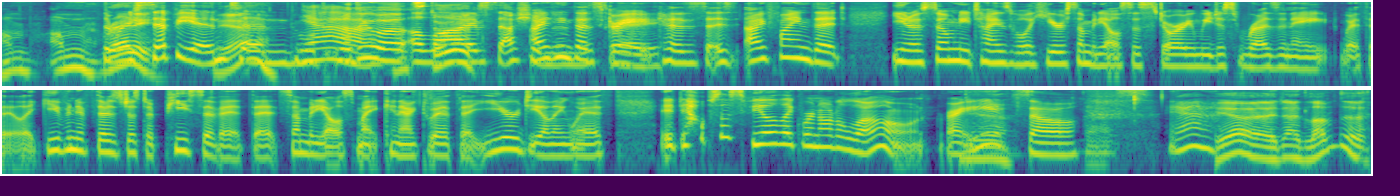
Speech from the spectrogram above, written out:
I'm I'm the ready. recipient Yeah. and we'll, Yeah. we'll do a, a live it. session I think that's great because I find that, you know, so many times we'll hear somebody else's story and we just resonate with it. Like, even if there's just a piece of it that somebody else might connect with that you're dealing with, it helps us feel like we're not alone, right? Yeah. So, yes yeah. Yeah, I'd, I'd love to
